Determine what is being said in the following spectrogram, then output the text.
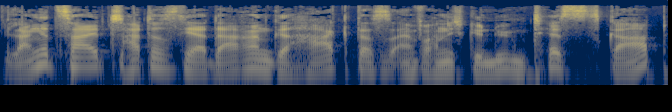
Lange Zeit hat es ja daran gehakt, dass es einfach nicht genügend Tests gab.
